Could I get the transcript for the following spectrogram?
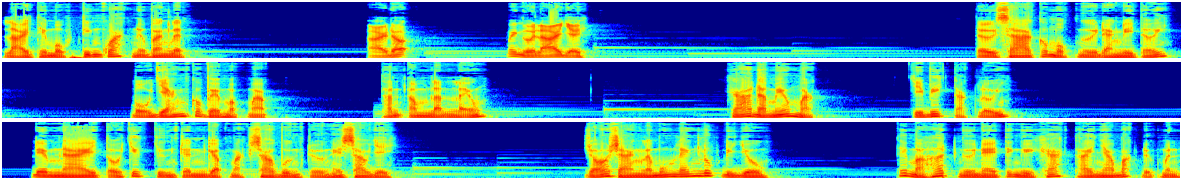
Lại thêm một tiếng quát nữa vang lên. Ai đó? Mấy người là ai vậy? Từ xa có một người đang đi tới. Bộ dáng có vẻ mập mạp, Thanh âm lạnh lẽo. Khá đã méo mặt, Chỉ biết tặc lưỡi. Đêm nay tổ chức chương trình gặp mặt sau vườn trường hay sao vậy? Rõ ràng là muốn lén lút đi vô. Thế mà hết người này tới người khác thay nhau bắt được mình.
